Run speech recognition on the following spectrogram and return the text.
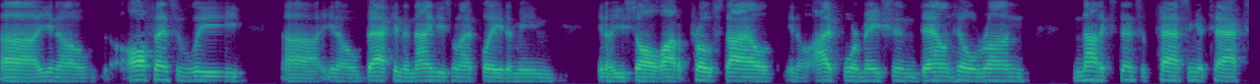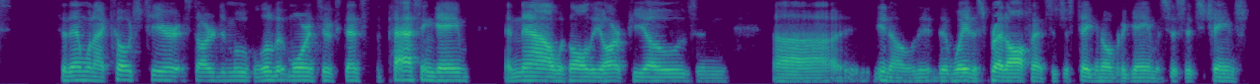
Uh, you know, offensively, uh, you know, back in the 90s when I played, I mean, you know, you saw a lot of pro style, you know, I formation, downhill run, not extensive passing attacks. To then when I coached here, it started to move a little bit more into extensive passing game. And now with all the RPOs and, uh, you know, the, the way the spread offense is just taken over the game, it's just, it's changed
